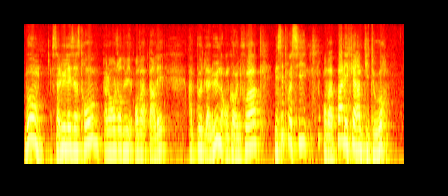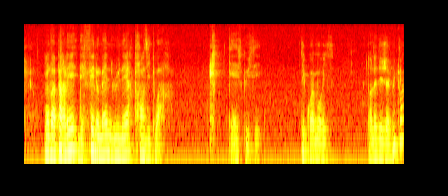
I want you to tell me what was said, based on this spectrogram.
Bon, salut les astros. Alors aujourd'hui, on va parler un peu de la Lune, encore une fois. Mais cette fois-ci, on va pas aller faire un petit tour. On va parler des phénomènes lunaires transitoires. Qu'est-ce que c'est? C'est quoi, Maurice? T'en as déjà vu, toi?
